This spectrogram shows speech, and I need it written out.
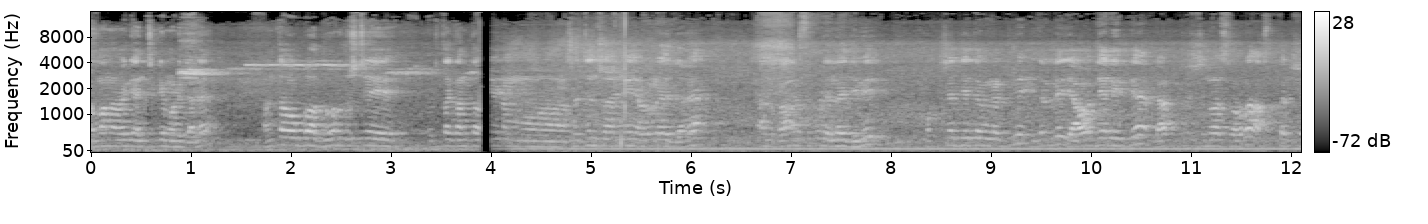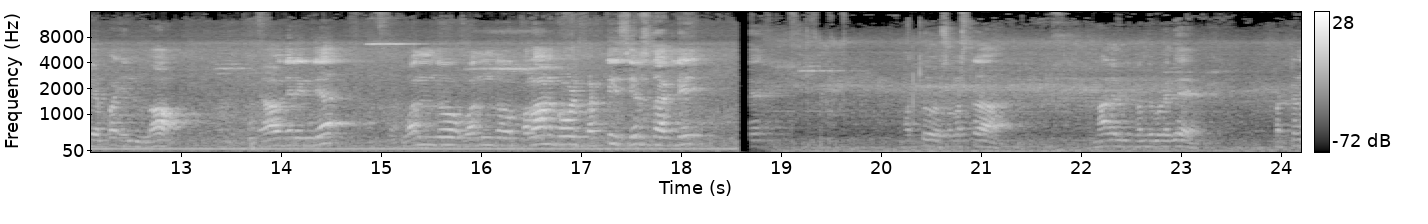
ಸಮಾನವಾಗಿ ಹಂಚಿಕೆ ಮಾಡಿದ್ದಾರೆ. ಅಂಥ ಒಬ್ಬ ದೂರದೃಷ್ಟಿ ಇರ್ತಕ್ಕಂಥ ನಮ್ಮ ಸಚಿನ್ ಸ್ವಾಮಿ ಅವರೆಲ್ಲ ಇದ್ದಾರೆ. ನಾನು ಕಾಂಗ್ರೆಸ್ ಕೂಡ ಎಲ್ಲ ಇದ್ದೀವಿ. ಪಕ್ಷಾತೀತವಾಗಿರ್ತೀವಿ ಇದರಲ್ಲಿ ಯಾವುದೇ ರೀತಿಯ ಡಾಕ್ಟರ್ ಶ್ರೀನಿವಾಸ್ ಅವರ ಹಸ್ತಕ್ಷೇಪ ಇಲ್ಲ. ಯಾವುದೇ ರೀತಿಯ ಒಂದು ಒಂದು ಫಲಾನುಭವಿಗಳ ಪಟ್ಟಿ ಸೇರಿಸಿದಾಗಲಿ ಮತ್ತು ಸಮಸ್ತ ನಾಗರಿಕ ಬಂಧುಗಳಿಗೆ ಪಟ್ಟಣ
